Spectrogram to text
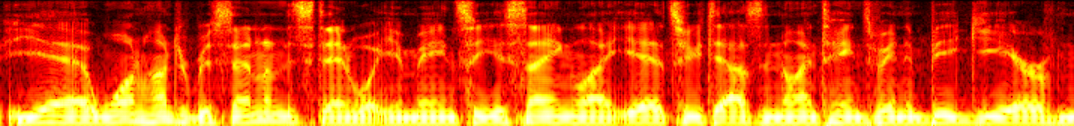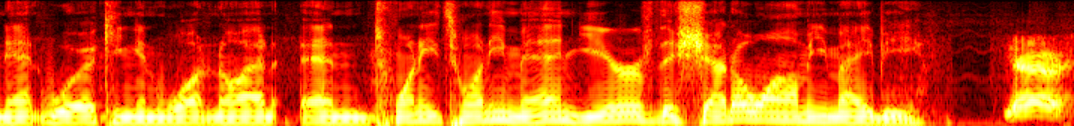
Yeah, 100% understand what you mean. So you're saying, like, yeah, 2019's been a big year of networking and whatnot, and 2020, man, year of the Shadow Army, maybe. Yes.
